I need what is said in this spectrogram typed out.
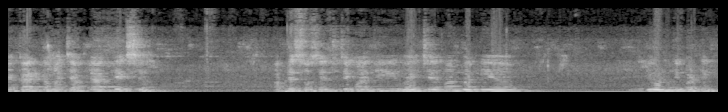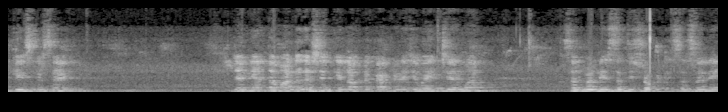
या कार्यक्रमाचे आपले अध्यक्ष आपल्या सोसायटीचे माजी व्हाईस चेअरमन माननीय निवृत्ती पाटील केसकर साहेब ज्यांनी आता मार्गदर्शन केलं आपल्या कारखान्याचे व्हाईस चेअरमन सन्माननीय सतीशराव पाटील ससाने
